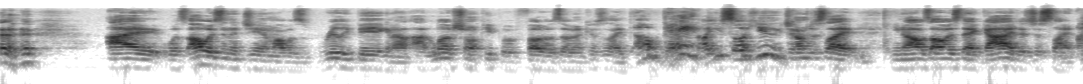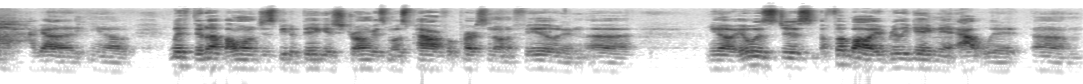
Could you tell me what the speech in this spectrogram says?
I was always in the gym. I was really big, and I, I love showing people photos of it because like, oh dang, are you so huge? And I'm just like, you know, I was always that guy that's just like, oh, I gotta, you know, lift it up. I want to just be the biggest, strongest, most powerful person on the field, and uh, you know, it was just a football. It really gave me an outlet. Um,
